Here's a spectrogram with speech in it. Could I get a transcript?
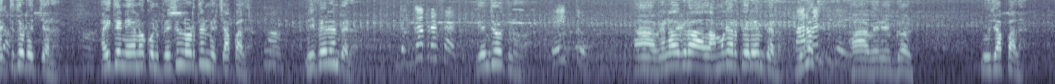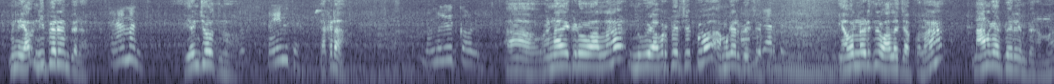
భక్తితోటి వచ్చారా? అయితే నేను కొన్ని ప్రశ్నలు అడిగితే మీరు చెప్పాలి. నీ పేరేం పేరు? దుర్గా ప్రసాద్ ఏం చదువుతున్నావు? ఎయిత్. వినాయకుడు వాళ్ళ అమ్మగారి పేరేం పేరు. వెరీ గుడ్ నువ్వు చెప్పాలి? నీ పేరేం పేరు? హేమంత్. ఏం చదువుతున్నావు? ఎక్కడ? వినాయకుడు వాళ్ళ నువ్వు ఎవరి పేరు చెప్పు అమ్మగారి పేరు చెప్పు ఎవరిని అడిగితే వాళ్ళే చెప్పాలా? నాన్నగారి పేరు ఏం పేరమ్మా?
